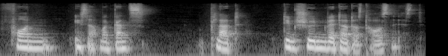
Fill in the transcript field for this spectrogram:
von, ich sag mal ganz platt, dem schönen Wetter, das draußen ist.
